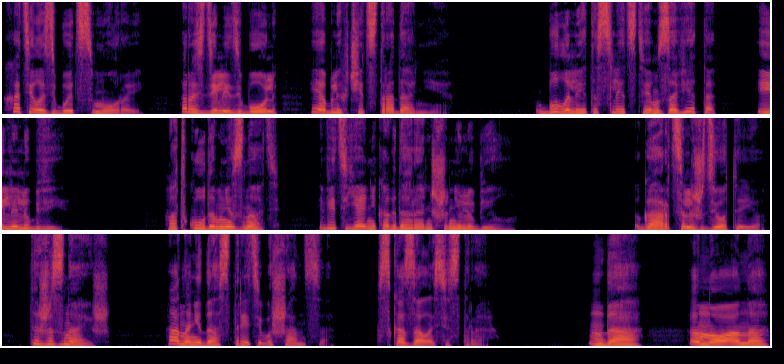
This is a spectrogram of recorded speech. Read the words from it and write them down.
Хотелось быть с Морой, разделить боль и облегчить страдания. Было ли это следствием завета или любви? Откуда мне знать, ведь я никогда раньше не любил. Гарцель ждет ее, ты же знаешь. Она не даст третьего шанса, сказала сестра. Да, но она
